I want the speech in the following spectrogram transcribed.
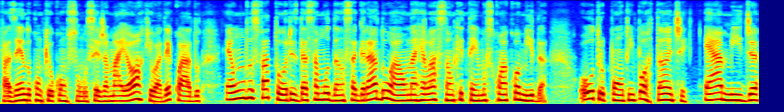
fazendo com que o consumo seja maior que o adequado, é um dos fatores dessa mudança gradual na relação que temos com a comida. Outro ponto importante é a mídia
